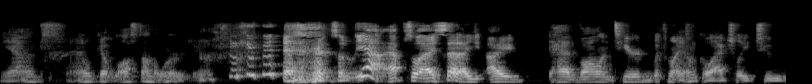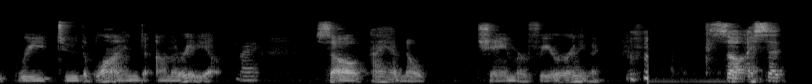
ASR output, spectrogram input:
yeah. I don't get lost on the words." You know? so yeah, absolutely. I said I I had volunteered with my uncle actually to read to the blind on the radio. Right. So I have no shame or fear or anything. so I said,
